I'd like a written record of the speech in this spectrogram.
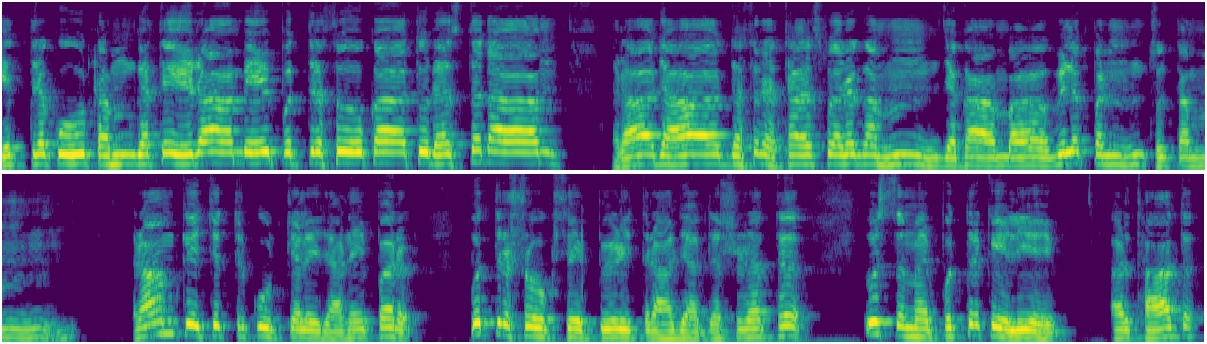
चित्रकूटम गते रामे पुत्र शोकातुरस्तदा राजा दशरथ स्वर्गम जगाम विलपन सुतम राम के चित्रकूट चले जाने पर पुत्र शोक से पीड़ित राजा दशरथ उस समय पुत्र के लिए, अर्थात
